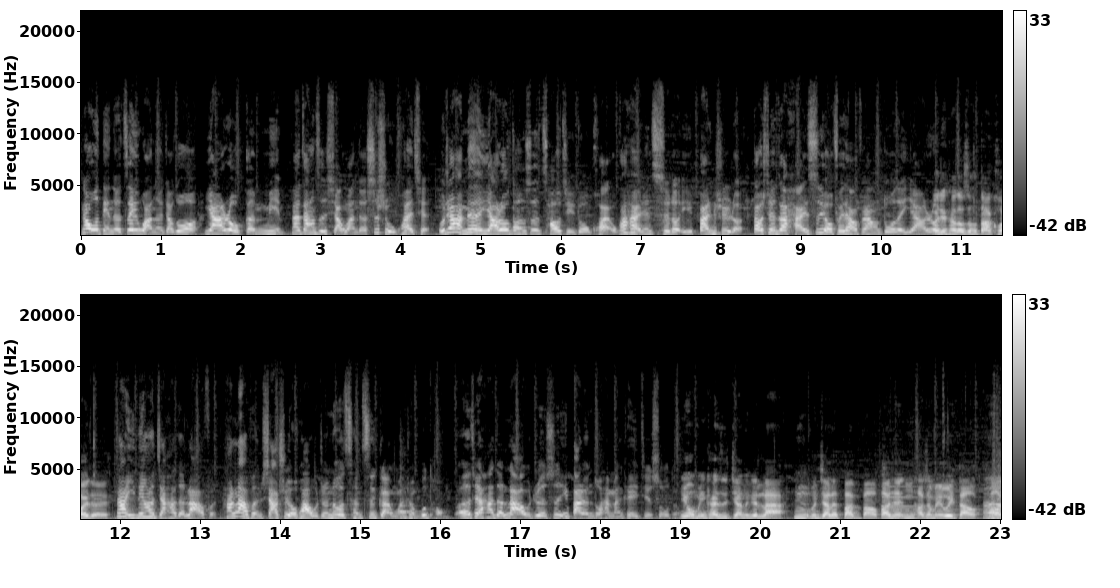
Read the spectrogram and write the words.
那我点的这一碗呢，叫做鸭肉羹面，那这样子小碗的四十五块钱。我觉得海面的鸭肉真的是超级多块，我刚才已经吃了一半去了，到现在还是有非常非常多的鸭肉，而且它都是大块的哎。那一定要加它的辣粉，它辣粉下去的话，我觉得那个层次感完全不同，而且它的辣，我觉得是一般人都还蛮可以接受的。因为我们一开始加那个辣，嗯，我们加了半包，发现嗯好像没味道，然后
